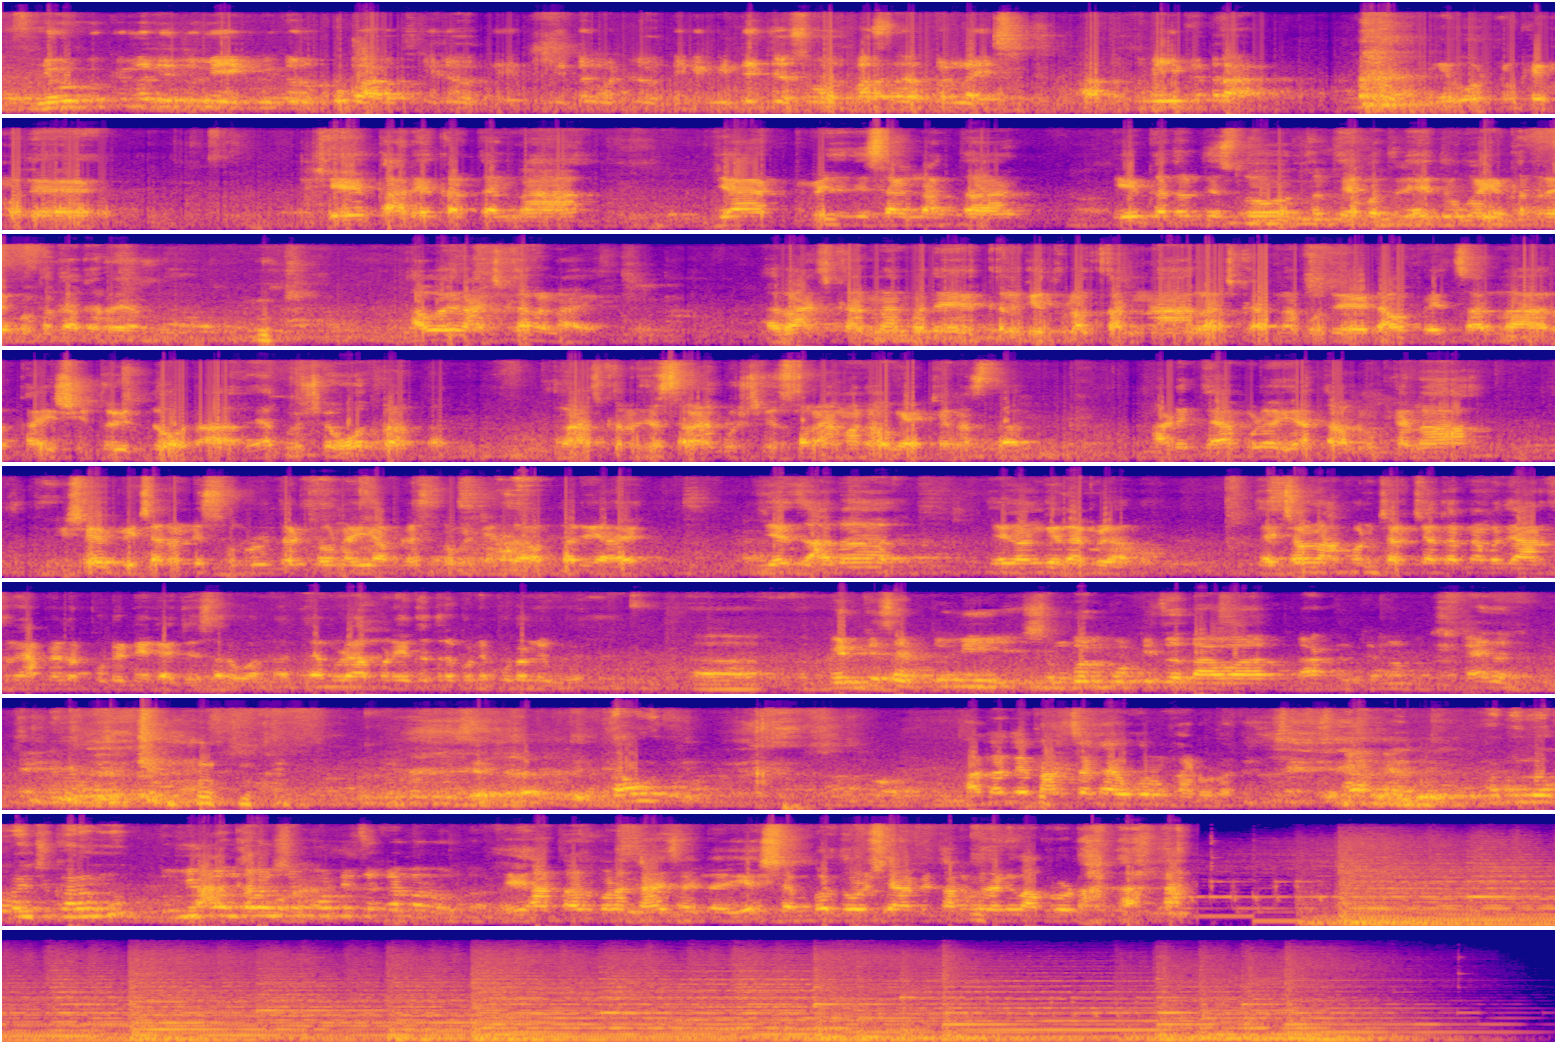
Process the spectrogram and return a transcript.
निवडणुकीमध्ये तुम्ही एकमेकांवर खूप आरोप केले होते. तुम्ही तर म्हटले होते की मी त्यांच्यासोबत बसणार पण नाही. आता तुम्ही एकत्र आहात. निवडणुकीमध्ये जे कार्यकर्त्यांना ज्या ट्विस्ट दिसायला लागतात एकत्र दिसतो तर ते म्हणतात हे दोघं एकत्र आहे, का करायला हा राजकारण आहे. राजकारणामध्ये कलगी तुला चालणार राजकारणामध्ये डावपेच चालणार काही शीतयुद्ध होणार या गोष्टी होत राहतात. राजकारणाच्या सगळ्या गोष्टी सगळ्या मानावर घ्यायच्या नसतात. आणि त्यामुळे या तालुक्याला विषय विचारांनी समृद्ध ठेवणं ही आपल्या सर्वांची जबाबदारी आहे. जे झालं ते गंगेला मिळालं त्याच्यावर आपण चर्चा करण्यामध्ये अडचणी आपल्याला पुढे निघायचे सर्वांना. त्यामुळे आपण एकत्रपणे पुढे निघूया. बेनके साहेब तुम्ही शंभर कोटीचा दावा दाखल करणार होता. काय झालं? आता ते मागचं काय करून काढू नका. आपण लोकांची तुम्ही कोटीचं करणार होता. हे आता मला काय सांगितलं हे शंभर दोनशे आम्ही चांगलं वापरू टाका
